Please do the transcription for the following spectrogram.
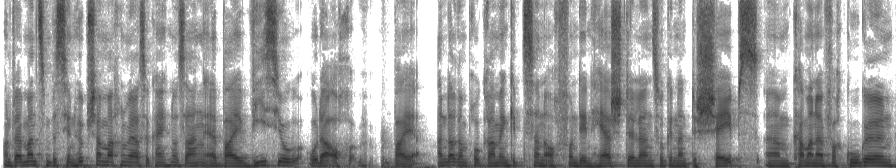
Und wenn man es ein bisschen hübscher machen will, also kann ich nur sagen, äh, bei Visio oder auch bei anderen Programmen gibt es dann auch von den Herstellern sogenannte Shapes. Ähm, kann man einfach googeln,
